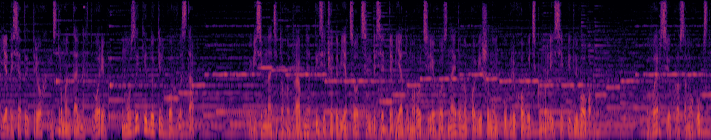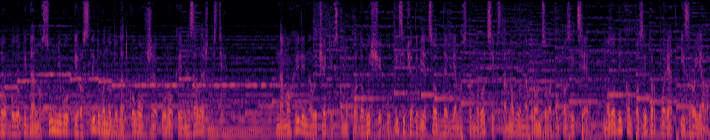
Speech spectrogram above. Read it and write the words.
53 інструментальних творів, музики до кількох вистав. 18 травня 1979 році його знайдено повішеним у Брюховицькому лісі під Львовом. Версію про самогубство було піддано сумніву і розслідувано додатково вже у роки незалежності. На могилі на Личаківському кладовищі у 1990 році встановлена бронзова композиція Молодий композитор поряд із роялом.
